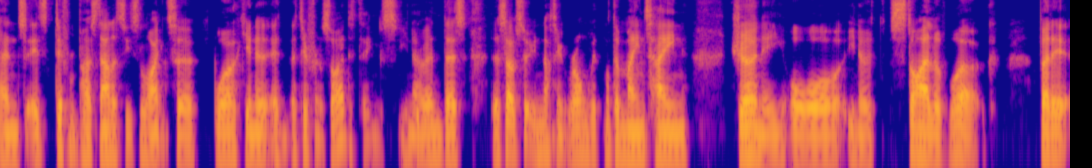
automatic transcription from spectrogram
and it's different personalities like to work in a, a, different side of things you know and there's there's absolutely nothing wrong with the maintain journey or you know style of work but it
